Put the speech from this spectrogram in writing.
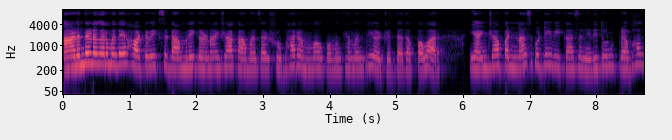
आनंदनगरमध्ये हॉटविक्स डांबरीकरणाच्या कामाचा शुभारंभ उपमुख्यमंत्री अजितदादा पवार यांच्या पन्नास कोटी विकास निधीतून प्रभाग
